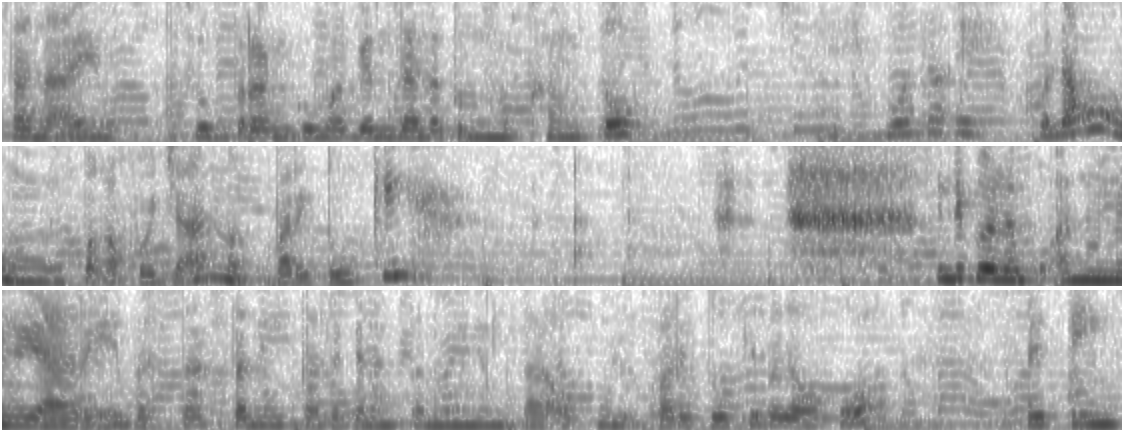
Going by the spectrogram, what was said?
Sana ay sobrang gumaganda na itong mukhang to. Eh, wala eh. Wala akong pang-afford dyan magparitoke. Hindi ko alam kung ano nangyayari. Basta tanong talaga ng tanong yung tao kung nagparituki ba daw ako. I think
